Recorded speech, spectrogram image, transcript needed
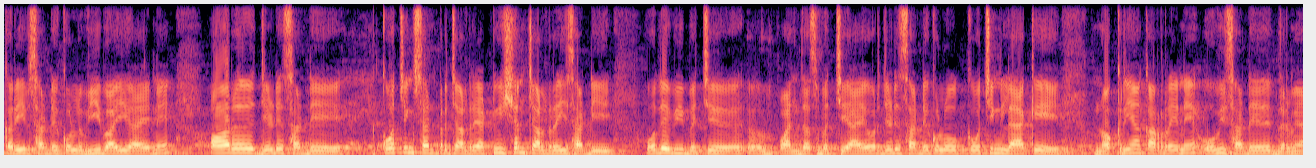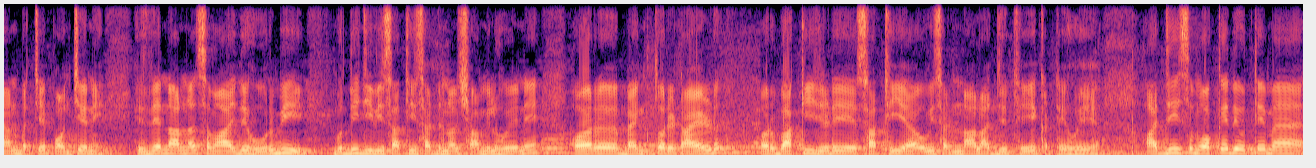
ਕਰੀਬ ਸਾਡੇ ਕੋਲ 20 22 ਆਏ ਨੇ ਔਰ ਜਿਹੜੇ ਸਾਡੇ ਕੋਚਿੰਗ ਸੈਂਟਰ ਚੱਲ ਰਿਹਾ ਟਿਊਸ਼ਨ ਚੱਲ ਰਹੀ ਸਾਡੀ, ਉਹਦੇ ਵੀ ਵਿੱਚ 5-10 ਬੱਚੇ ਆਏ ਔਰ ਜਿਹੜੇ ਸਾਡੇ ਕੋਲੋਂ ਕੋਚਿੰਗ ਲੈ ਕੇ ਨੌਕਰੀਆਂ ਕਰ ਰਹੇ ਨੇ, ਉਹ ਵੀ ਸਾਡੇ ਦਰਮਿਆਨ ਬੱਚੇ ਪਹੁੰਚੇ ਨੇ। ਇਸ ਦੇ ਨਾਲ ਨਾਲ ਸਮਾਜ ਦੇ ਹੋਰ ਵੀ ਬੁੱਧੀਜੀਵੀ ਸਾਥੀ ਸਾਡੇ ਨਾਲ ਸ਼ਾਮਿਲ ਹੋਏ ਨੇ ਔਰ ਬੈਂਕ ਤੋਂ ਰਿਟਾਇਰਡ ਔਰ ਬਾਕੀ ਜਿਹੜੇ ਸਾਥੀ ਆ, ਉਹ ਵੀ ਸਾਡੇ ਨਾਲ ਅੱਜ ਇੱਥੇ ਇਕੱਠੇ ਹੋਏ ਆ। ਅੱਜ ਇਸ ਮੌਕੇ ਦੇ ਉੱਤੇ ਮੈਂ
